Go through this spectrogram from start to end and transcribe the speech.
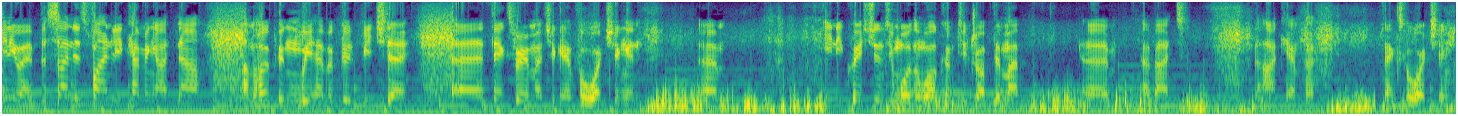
Anyway, the sun is finally coming out now. I'm hoping we have a good beach day. Uh, thanks very much again for watching. And um, any questions, you're more than welcome to drop them up um, about the iKamper. Thanks for watching.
